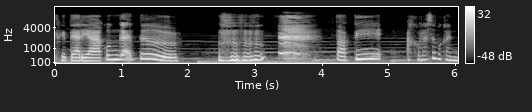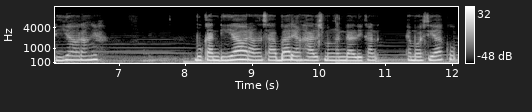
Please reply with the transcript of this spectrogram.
Kriteria aku enggak tuh. Tapi aku rasa bukan dia orangnya. Bukan dia orang sabar yang harus mengendalikan emosi aku.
